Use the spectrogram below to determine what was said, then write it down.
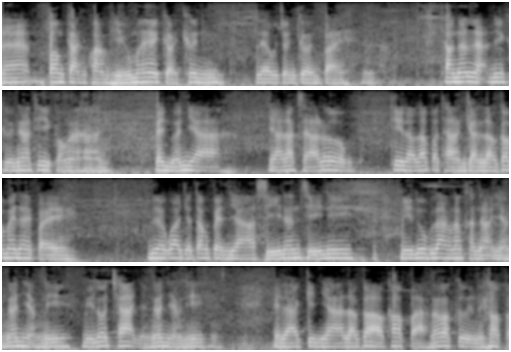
และป้องกันความหิวไม่ให้เกิดขึ้นเร็วจนเกินไป เท่านั้นแหละนี่คือหน้าที่ของอาหาร เป็นเหมือนยายารักษาโรคที่เรารับประทานกัน เราก็ไม่ได้ไปเลือกว่าจะต้องเป็นยาสีนั้นสีนี้ มีรูปร่างลักษณะอย่างนั้นอย่างนี้ มีรสชาติอย่างนั้นอย่างนี้ เวลากินยาเราก็เอาเข้าปากแล้วก็กลืนมันเข้าไป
